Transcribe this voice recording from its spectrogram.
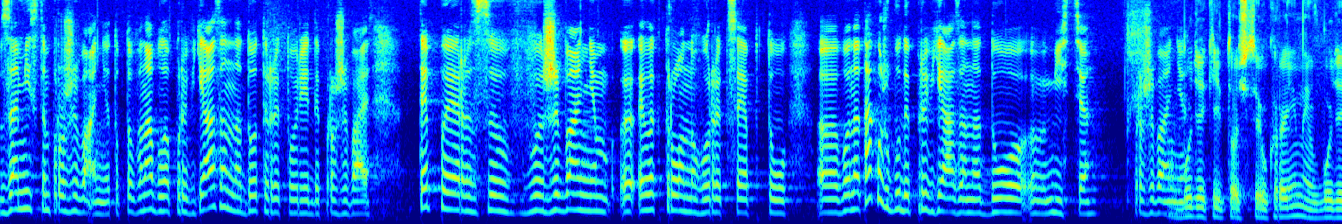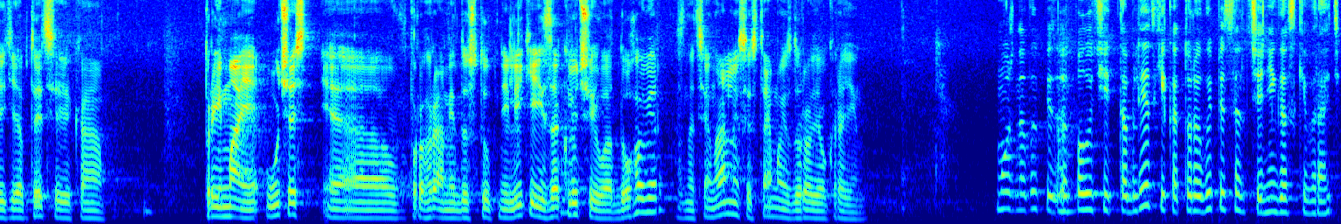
за місцем проживання, тобто вона була прив'язана до території, де проживає. Тепер з вживанням е, електронного рецепту е, вона також буде прив'язана до місця В будь-якій точці України, в будь-якій аптеці, яка приймає участь в програмі Доступні ліки і заключила договір з Національною системою здоров'я України. Можно выпи- э, получить таблетки, которые выписал черниговский врач.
